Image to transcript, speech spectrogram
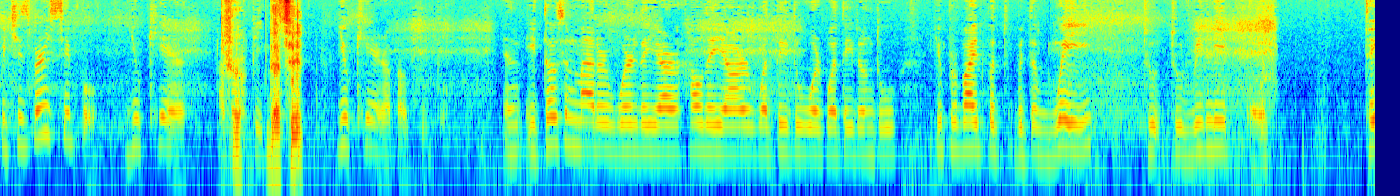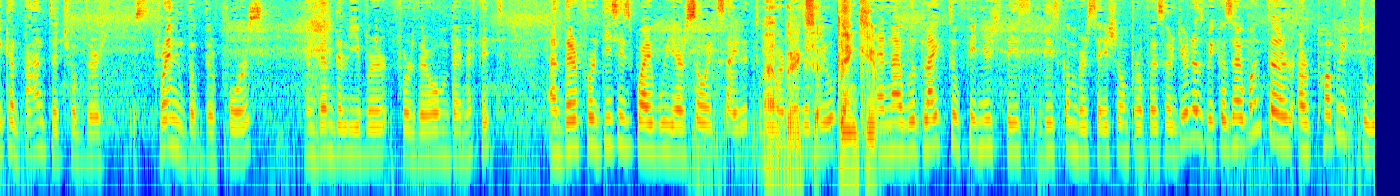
which is very simple. You care about sure. people. That's it. You care about people and it doesn't matter where they are, how they are, what they do or what they don't do. You provide with, with a way to, to really uh, take advantage of their strength, of their force, and then deliver for their own benefit. And therefore, this is why we are so excited to I'm partner with you. Thank you. And I would like to finish this, this conversation, Professor Yunus, because I want our, our public to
